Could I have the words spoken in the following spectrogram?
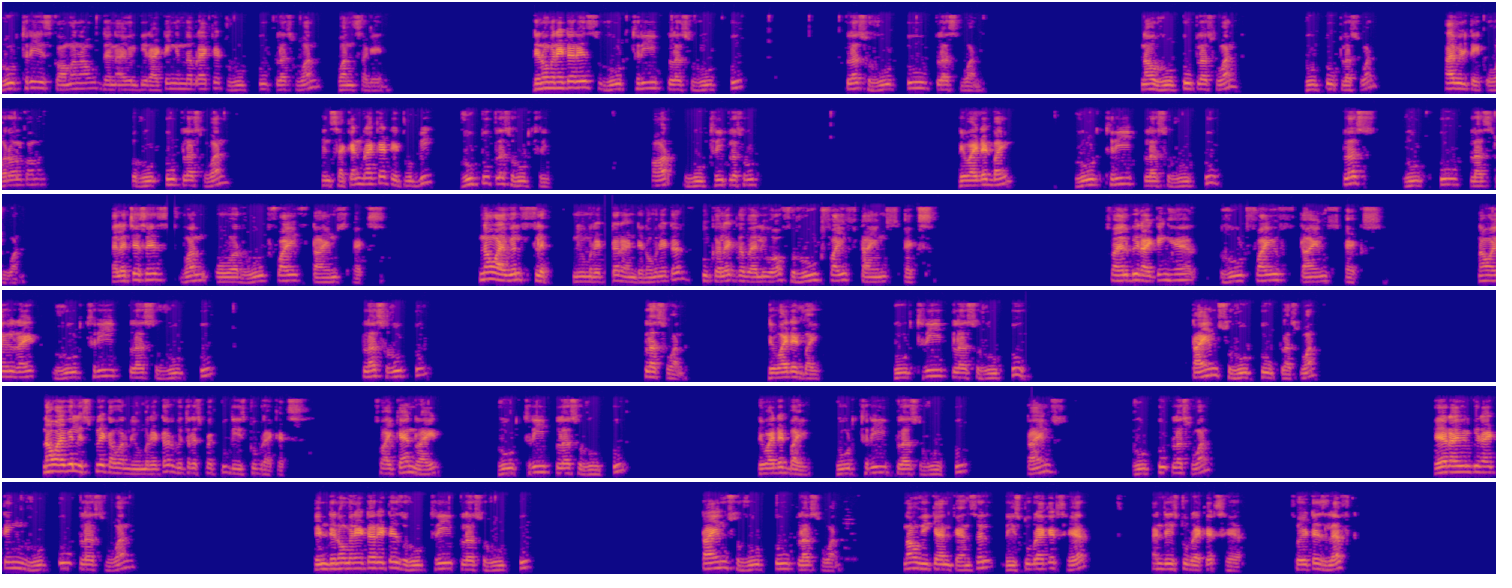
Root 3 is common out then I will be writing in the bracket root 2 plus 1 once again. Denominator is root 3 plus root 2 plus root 2 plus 1. Now root 2 plus 1, root 2 plus 1. I will take overall common. So root 2 plus 1. In second bracket it would be root 2 plus root 3 or root 3 plus root divided by root 3 plus root 2 plus root 2 plus 1. LHS is 1 over root 5 times x. Now I will flip numerator and denominator to collect the value of root 5 times x. So I will be writing here root 5 times x. Now I will write root 3 plus root 2 plus root 2 plus 1 divided by root 3 plus root 2 times root 2 plus 1. Now I will split our numerator with respect to these two brackets. So I can write root 3 plus root 2 divided by root 3 plus root 2 times root 2 plus 1 here I will be writing root 2 plus 1. In denominator it is root 3 plus root 2 times root 2 plus 1. Now we can cancel these two brackets here and these two brackets here. So it is left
